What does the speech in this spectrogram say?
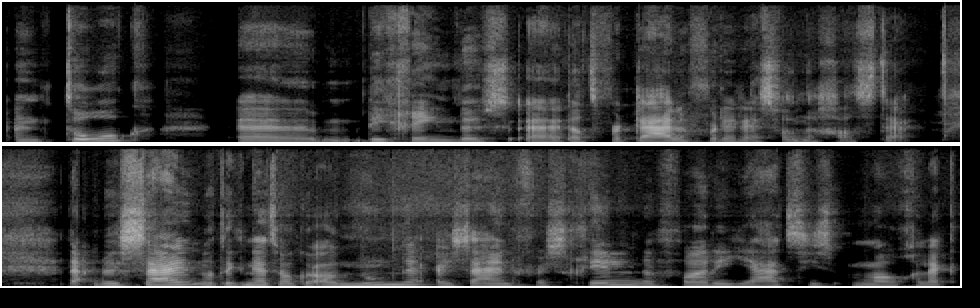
een tolk. Um, die ging dus uh, dat vertalen voor de rest van de gasten. Nou, er zijn, wat ik net ook al noemde, er zijn verschillende variaties mogelijk.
